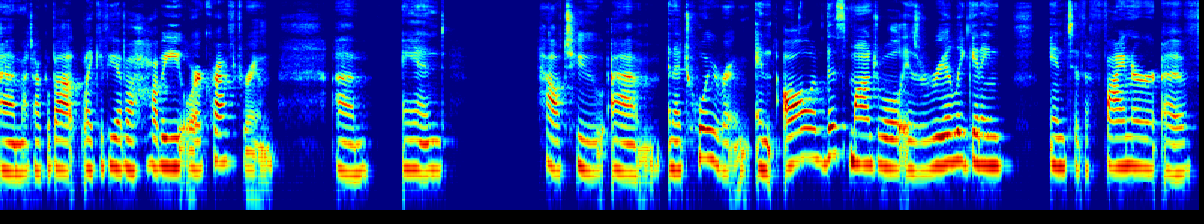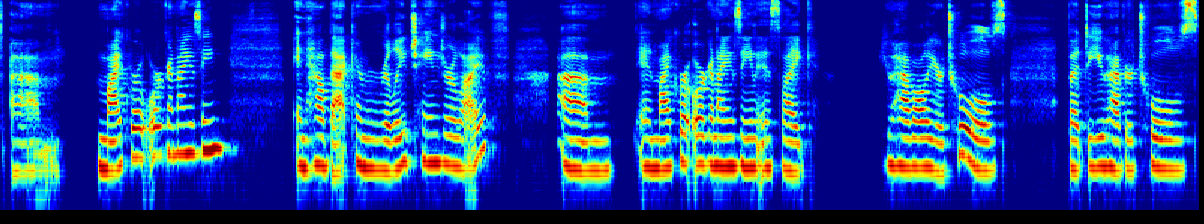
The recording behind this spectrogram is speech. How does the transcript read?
Um, I talk about like if you have a hobby or a craft room, um, and how to um, in a toy room. And all of this module is really getting into the finer of um, micro organizing and how that can really change your life. Um, and micro organizing is like you have all your tools, but do you have your tools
